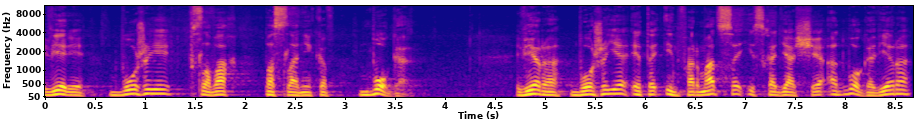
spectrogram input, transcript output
вере Божией в словах посланников Бога. Вера Божия – это информация, исходящая от Бога. Вера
